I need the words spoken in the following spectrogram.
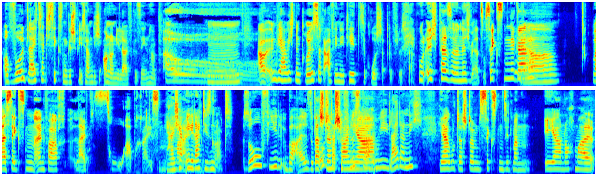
Obwohl gleichzeitig Sixten gespielt haben, die ich auch noch nie live gesehen habe. oh. Mhm. Aber irgendwie habe ich eine größere Affinität zu Großstadtgeflüster. Gut, ich persönlich wäre zu Sixten gegangen, Ja. weil Sixten einfach live so abreißen. Ja, ich hab mir gedacht, die sind- Gott. So viel überall, so Das stimmt schon, Großstadtgeflüster ja. irgendwie leider nicht. Ja, gut, das stimmt. Sixten sieht man eher noch mal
